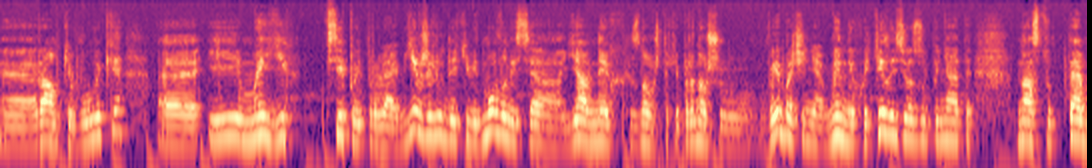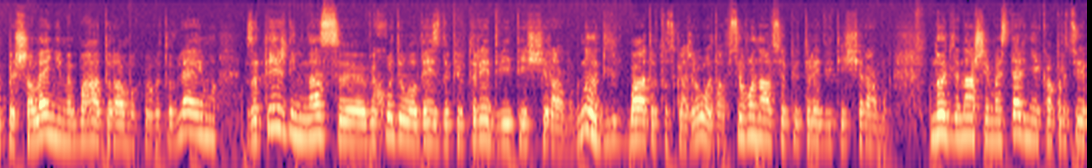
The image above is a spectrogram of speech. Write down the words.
е, рамки, вулики, е, і ми їх. Всі відправляємо. Є вже люди, які відмовилися. Я в них знову ж таки приношу вибачення. Ми не хотіли цього зупиняти. У нас тут темпи шалені, ми багато рамок виготовляємо. За тиждень у нас е, виходило десь до півтори-дві тисячі рамок. Ну, багато хто скаже, о, там всього-навсього півтори-дві тисячі рамок. Ну, для нашої майстерні, яка працює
